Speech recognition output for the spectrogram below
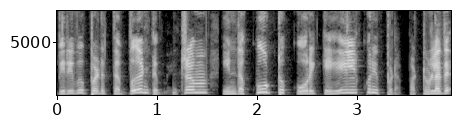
விரிவுபடுத்த வேண்டும் என்றும் இந்த கூட்டு கோரிக்கையில் குறிப்பிடப்பட்டுள்ளது.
